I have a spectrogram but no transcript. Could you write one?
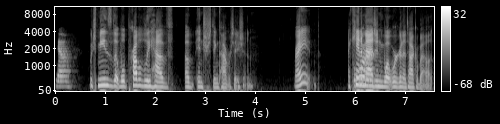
Yeah. which means that we'll probably have an interesting conversation, right? I can't Or- imagine what we're going to talk about.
